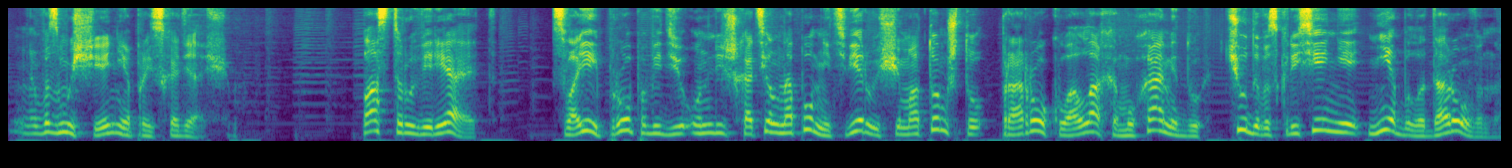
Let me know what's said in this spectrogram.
возмущение происходящим. Пастор уверяет – Своей проповедью он лишь хотел напомнить верующим о том, что пророку Аллаха Мухаммеду чудо воскресения не было даровано,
